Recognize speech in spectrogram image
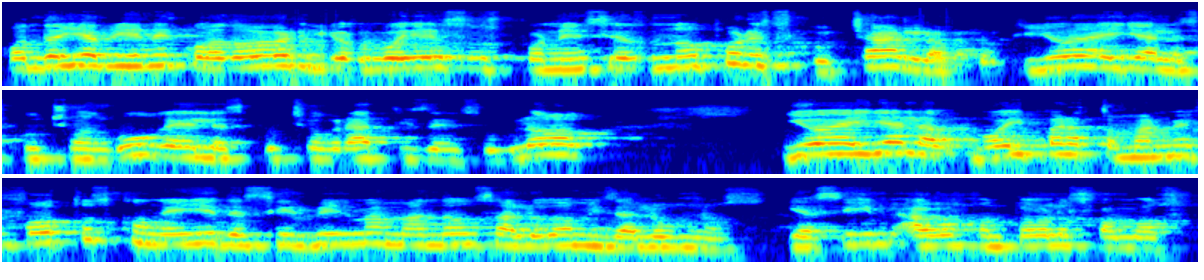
Cuando ella viene a Ecuador, yo voy a sus ponencias no por escucharla, porque yo a ella la escucho en Google, la escucho gratis en su blog. Yo a ella la voy para tomarme fotos con ella y decir, Vilma, manda un saludo a mis alumnos. Y así hago con todos los famosos.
